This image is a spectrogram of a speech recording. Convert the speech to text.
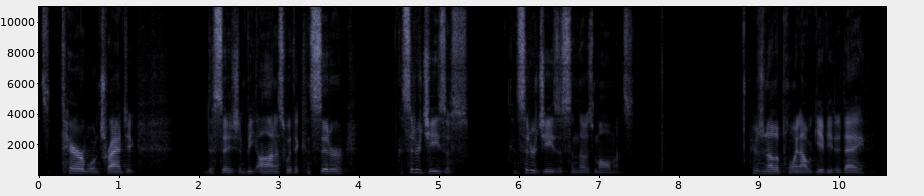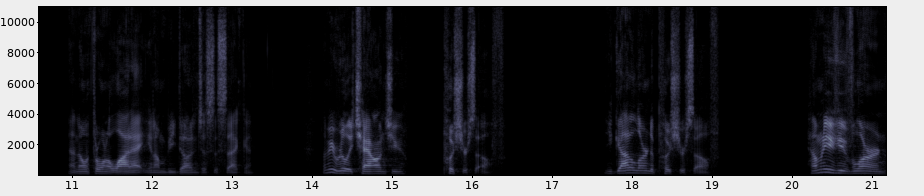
It's a terrible and tragic decision. Be honest with it. Consider, consider Jesus. Consider Jesus in those moments. Here's another point I would give you today. I know I'm throwing a lot at you, and I'm going to be done in just a second. Let me really challenge you push yourself. You got to learn to push yourself. How many of you have learned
